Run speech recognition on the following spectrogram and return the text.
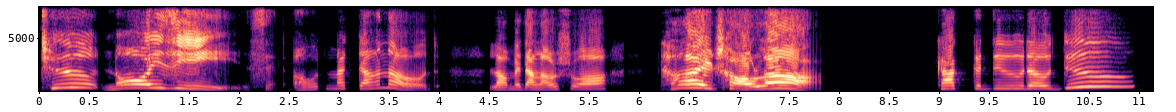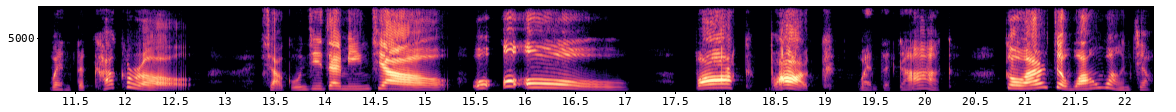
too noisy," said old MacDonald. 老麦当劳说：“太吵了。” Cock-a-doodle-doo went the cockerel. 小公鸡在鸣叫。哦哦哦！Bark, bark went the dog. 狗儿在汪汪叫。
